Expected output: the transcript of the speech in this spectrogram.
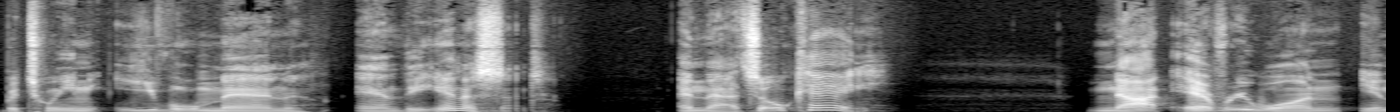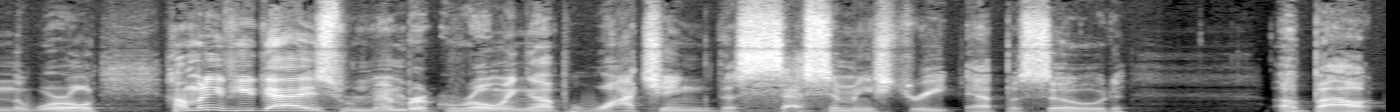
between evil men and the innocent. And that's okay. Not everyone in the world. How many of you guys remember growing up watching the Sesame Street episode about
